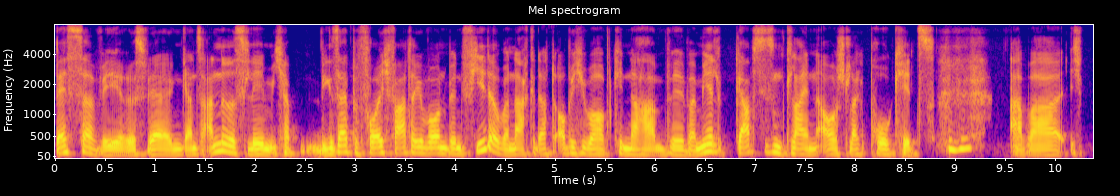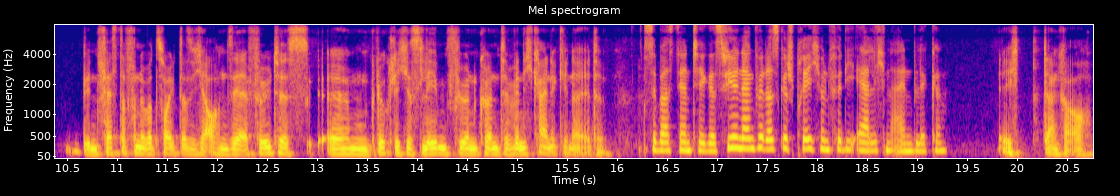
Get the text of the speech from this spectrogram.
besser wäre. Es wäre ein ganz anderes Leben. Ich habe, wie gesagt, bevor ich Vater geworden bin, viel darüber nachgedacht, ob ich überhaupt Kinder haben will. Bei mir gab es diesen kleinen Ausschlag pro Kids. Mhm. Aber ich bin fest davon überzeugt, dass ich auch ein sehr erfülltes, ähm, glückliches Leben führen könnte, wenn ich keine Kinder hätte. Sebastian Tigges, vielen Dank für das Gespräch und für die ehrlichen Einblicke. Ich danke auch.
